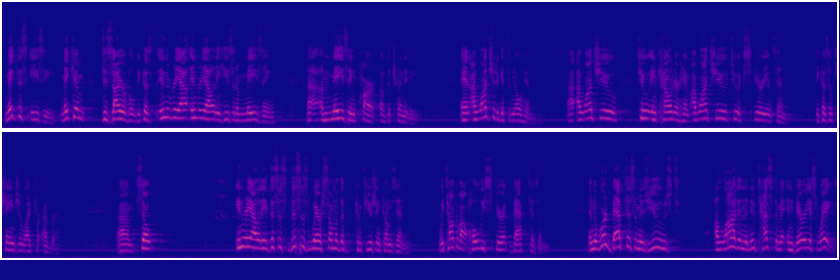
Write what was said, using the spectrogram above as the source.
Make this easy. Make him desirable because in, the real, in reality, he's an amazing, uh, amazing part of the Trinity. And I want you to get to know him. I, I want you to encounter him. I want you to experience him because he'll change your life forever. Um, so, in reality, this is, this is where some of the confusion comes in we talk about Holy Spirit baptism. And the word baptism is used a lot in the New Testament in various ways.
